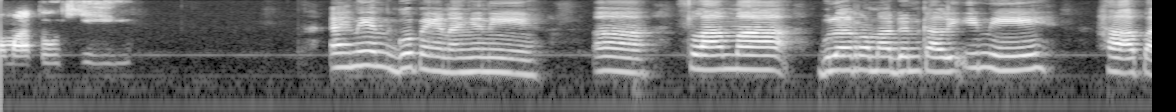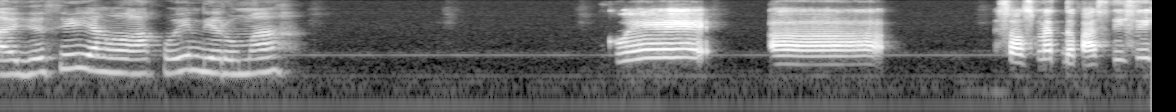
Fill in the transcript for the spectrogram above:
mematuhi Eh Nin, gue pengen nanya nih, Eh, selama bulan Ramadan kali ini, hal apa aja sih yang lo lakuin di rumah? gue eh sosmed udah pasti sih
